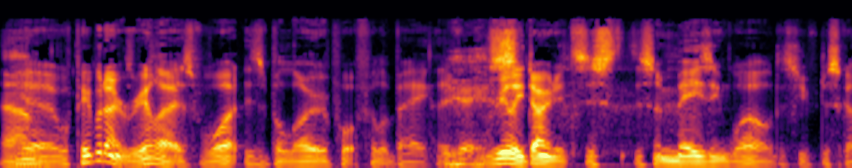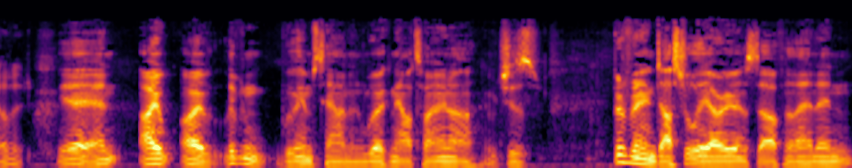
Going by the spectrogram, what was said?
Um, yeah, well, people don't realise what is below Port Phillip Bay. They Yes. really don't. It's just this amazing world as you've discovered. Yeah, and I, I live in Williamstown and work in Altona, which is a bit of an industrial area and stuff. And then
